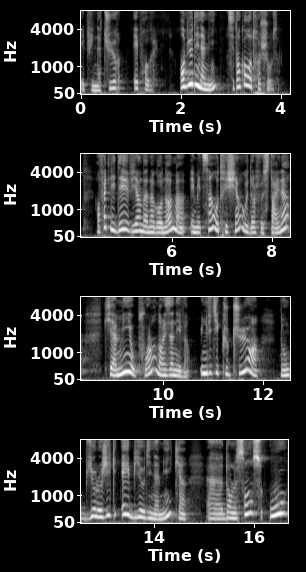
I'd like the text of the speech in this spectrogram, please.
et puis nature et progrès. En biodynamie, c'est encore autre chose. En fait, l'idée vient d'un agronome et médecin autrichien, Rudolf Steiner, qui a mis au point dans les années 20 une viticulture donc biologique et biodynamique, euh, dans le sens où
